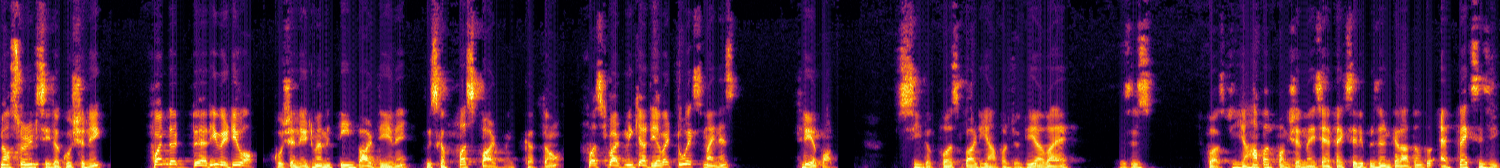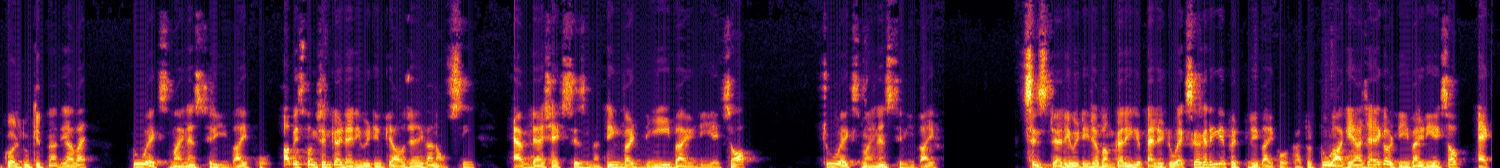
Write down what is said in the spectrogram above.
Now student see the question eight find the derivative of question eight में हमें तीन part दिए हुए तो इसका फ़र्स्ट पार्ट में करता हूँ। फ़र्स्ट पार्ट में क्या दिया हुआ है? Two x minus three upon see the first part यहाँ पर जो दिया हुआ है दिस इज़ फ़र्स्ट यहाँ पर फ़ंक्शन में इसे एफ़ एक्स से रिप्रेजेंट कराता हूँ तो f x is equal to कितना दिया हुआ है? Two x minus three by four अब इस फ़ंक्शन का डेरिवेटिव क्या हो जाएगा? Now see f dash x is nothing but d by d x of two x minus three by since derivative जब हम करेंगे, पहले टू एक्स का करेंगे, फिर थ्री बाई फोर का। तो टू आगे आ जाएगा और d by d x of x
